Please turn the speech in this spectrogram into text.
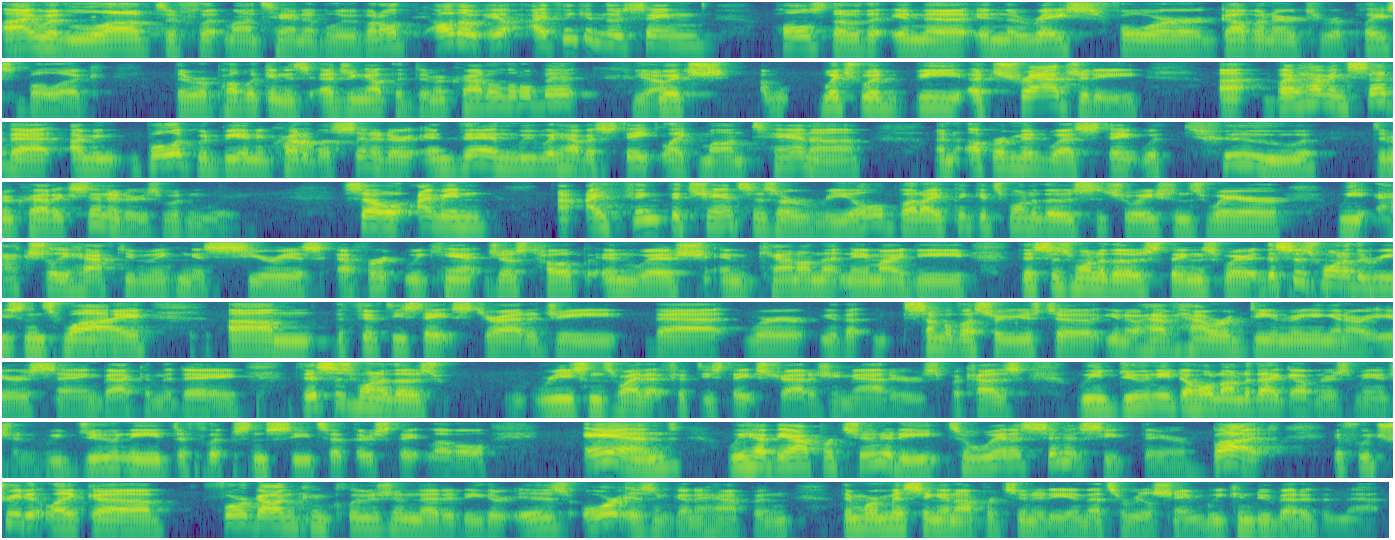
I would love to flip Montana blue, but although I think in those same polls, though, that in the in the race for governor to replace Bullock, the Republican is edging out the Democrat a little bit, yeah. which which would be a tragedy. Uh, but having said that, I mean, Bullock would be an incredible senator, and then we would have a state like Montana, an upper Midwest state with two Democratic senators, wouldn't we? So, I mean, I think the chances are real, but I think it's one of those situations where we actually have to be making a serious effort. We can't just hope and wish and count on that name ID. This is one of those things where this is one of the reasons why um, the 50 state strategy that we're you know, that some of us are used to, you know, have Howard Dean ringing in our ears saying back in the day. This is one of those reasons why that 50 state strategy matters because we do need to hold on to that governor's mansion. We do need to flip some seats at their state level and we have the opportunity to win a Senate seat there. But if we treat it like a foregone conclusion that it either is or isn't going to happen, then we're missing an opportunity, and that's a real shame. We can do better than that.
